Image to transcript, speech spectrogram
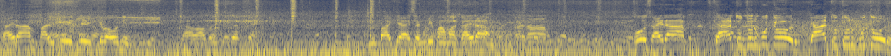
साईराम पालखी घेतली विक्की भाऊने या बाबांचे दर्शन आणि बाकी आहे संदीप मामा साईराम हो साईराम क्या तुतुर पुतूर क्या तुतुर पुतूर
